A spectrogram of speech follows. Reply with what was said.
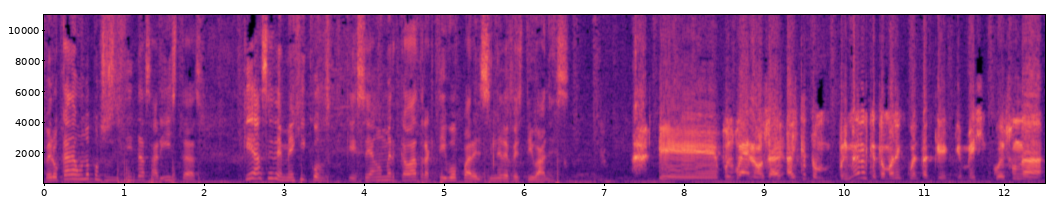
pero cada uno con sus distintas aristas. ¿Qué hace de México que sea un mercado atractivo para el cine de festivales? Eh, pues bueno, o sea, hay que primero hay que tomar en cuenta que, México es una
